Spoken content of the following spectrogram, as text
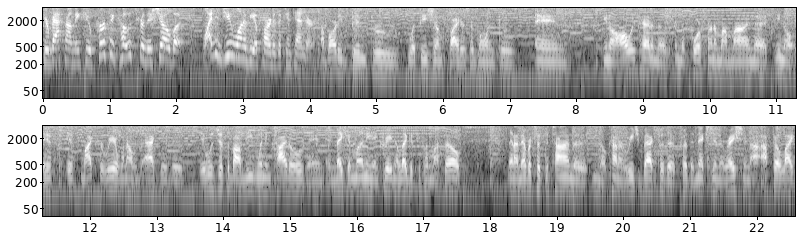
Your background makes you a perfect host for the show, but why did you want to be a part of The Contender? I've already been through what these young fighters are going through, and you know, I always had in the in the forefront of my mind that, you know, if if my career when I was active, if it was just about me winning titles and, and making money and creating a legacy for myself, and I never took the time to, you know, kind of reach back for the for the next generation, I, I felt like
